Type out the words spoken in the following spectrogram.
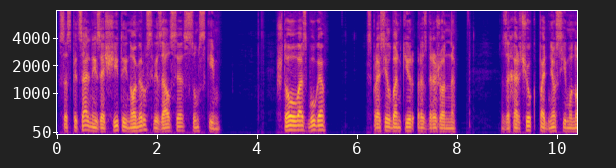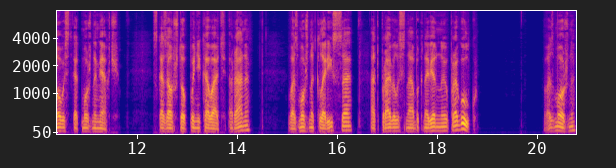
со специальной защитой, номеру связался с Сумским. — Что у вас, Буга? — спросил банкир раздраженно. Захарчук поднес ему новость как можно мягче. Сказал, что паниковать рано. Возможно, Кларисса отправилась на обыкновенную прогулку. — Возможно,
